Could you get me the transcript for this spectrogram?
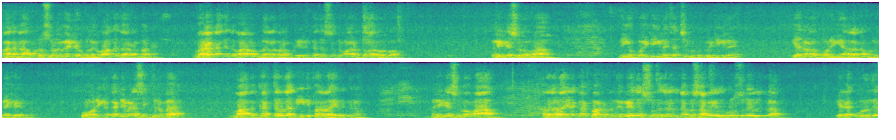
வாங்க நான் ஒன்றும் சொல்லவே இல்லை உங்களை வாங்க தாராளமாக வரேன் நாங்கள் இந்த வாரம் அவங்களால வர முடியல. கத்த சுத்தமாக அடுத்த வாரம் வருவோம் வெளியில சொல்லுவோமா? நீங்கள் போயிட்டீங்களே சர்ச்சுக்கு விட்டு போயிட்டீங்களே. எதனால் போனீங்க? அதெல்லாம் நான் ஒன்றுமே கேட்கல. போனீங்க கண்டிப்பாக என்ன செஞ்சு திரும்ப? வாங்க கர்த்தர் தான் நீதிபரராக இருக்கிறான் வெளியில சொல்லுவோமா? அதனால எனக்கு அன்பானவர்களே வேதம் சொல்லுகிறது. நம்ம சபையில் ஒரு சிலர் இருக்கிறான் என்ன கூறுது?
